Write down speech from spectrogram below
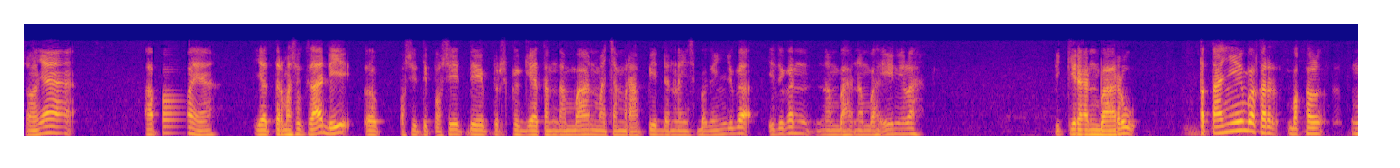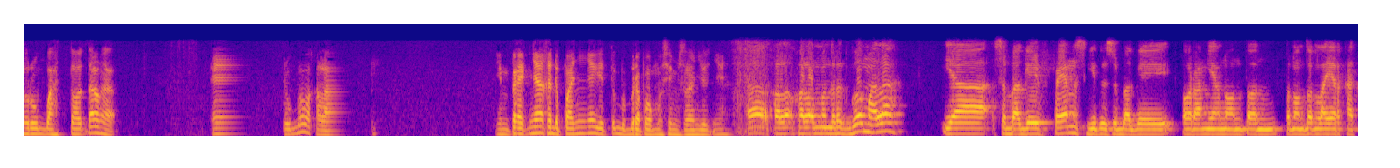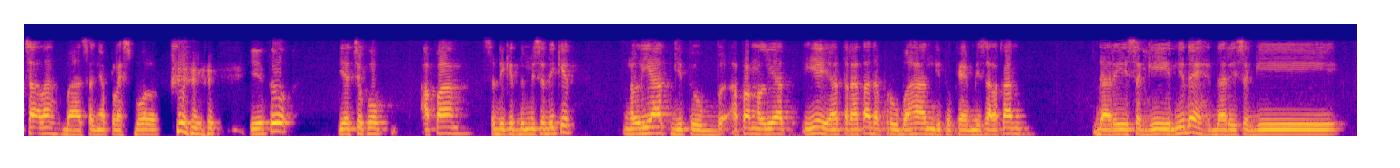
Soalnya apa ya? Ya termasuk tadi eh, positif-positif terus kegiatan tambahan macam rapid dan lain sebagainya juga itu kan nambah-nambah inilah pikiran baru. Petanya bakal bakal ngerubah total nggak? Eh, ngerubah bakal impactnya ke depannya gitu beberapa musim selanjutnya. Eh, kalau kalau menurut gua malah ya sebagai fans gitu sebagai orang yang nonton penonton layar kaca lah bahasanya flashball itu ya cukup apa sedikit demi sedikit ngelihat gitu apa ngelihat iya ya ternyata ada perubahan gitu. Kayak misalkan dari segi ini deh dari segi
